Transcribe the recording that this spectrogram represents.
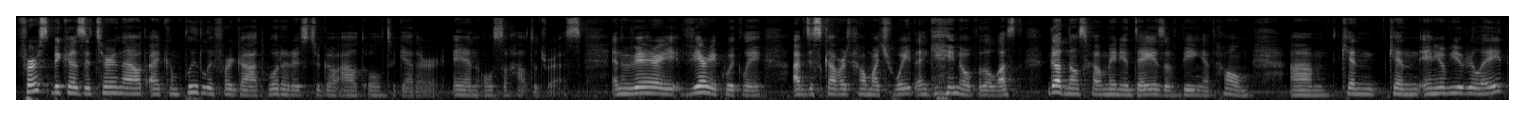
First, because it turned out I completely forgot what it is to go out altogether and also how to dress. And very, very quickly, I've discovered how much weight I gained over the last God knows how many days of being at home. Um, can can any of you relate?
